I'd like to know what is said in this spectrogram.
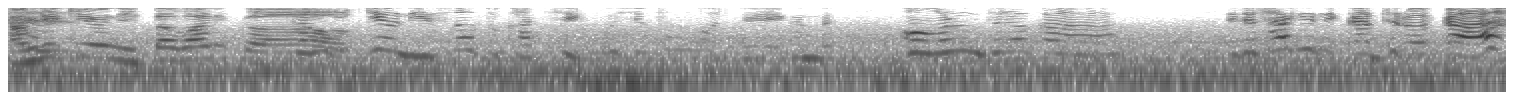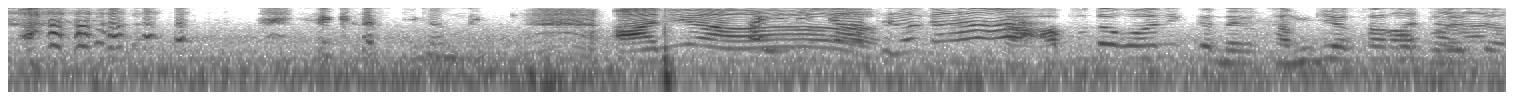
감기 기운이 있다고 하니까 감기 기운이 있어도 같이 있고 싶은 거지. 근데 어 얼른 들어가. 이제 사귀니까 들어가. 약간 이런 느낌. 아니야 사귀니까 들어가. 아, 아프다고 하니까 내가 감기약 사서 맞아 보냈잖아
